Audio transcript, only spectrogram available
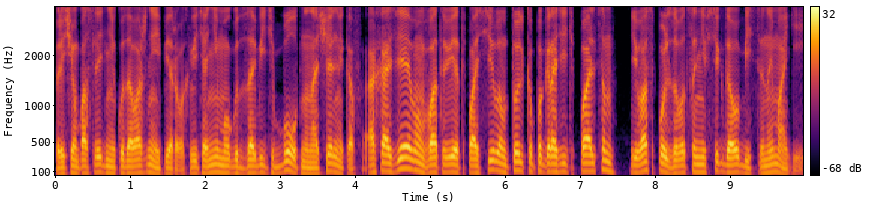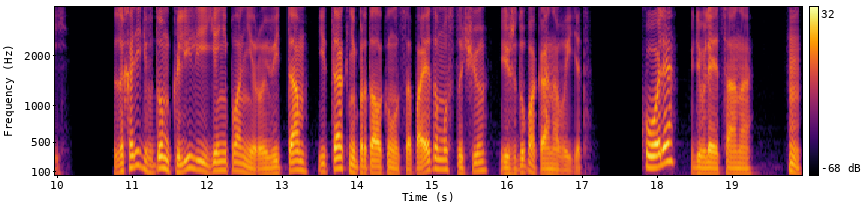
Причем последние куда важнее первых, ведь они могут забить болт на начальников, а хозяевам в ответ по силам только погрозить пальцем и воспользоваться не всегда убийственной магией. Заходить в дом к Лилии я не планирую, ведь там и так не протолкнуться, поэтому стучу и жду, пока она выйдет. «Коля?» — удивляется она. «Хм,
